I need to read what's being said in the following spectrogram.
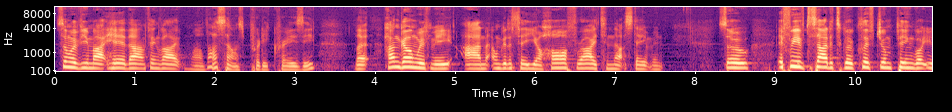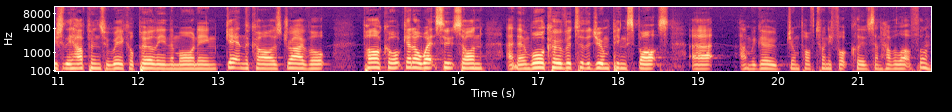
some of you might hear that and think like, well, that sounds pretty crazy. But hang on with me, and I'm going to say you're half right in that statement. So if we have decided to go cliff jumping, what usually happens, we wake up early in the morning, get in the cars, drive up, park up, get our wetsuits on, and then walk over to the jumping spots, uh, and we go jump off 20 foot cliffs and have a lot of fun.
